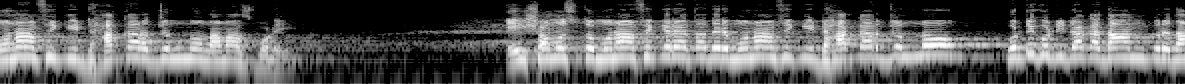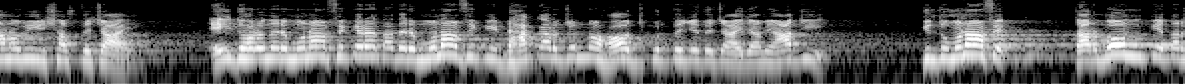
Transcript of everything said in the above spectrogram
মোনাফিকি ঢাকার জন্য নামাজ পড়ে। এই সমস্ত মুনাফিকেরা তাদের মুনাফিকি ঢাকার জন্য কোটি কোটি টাকা দান করে দানবীর শাস্তে চায়। এই ধরনের মোনাফিকেরা তাদের মুনাফিকি ঢাকার জন্য হজ করতে যেতে চায় যে আমি আজই কিন্তু মোনাফেক তার বোনকে তার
